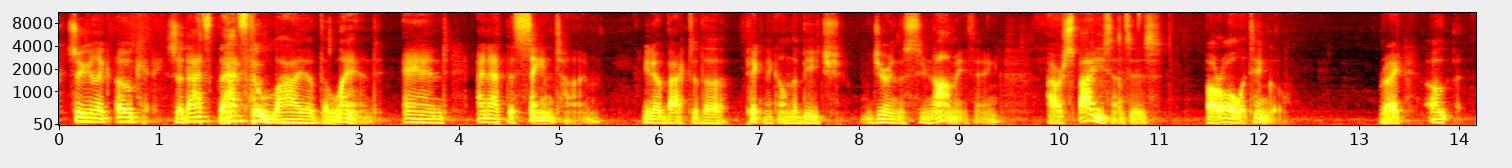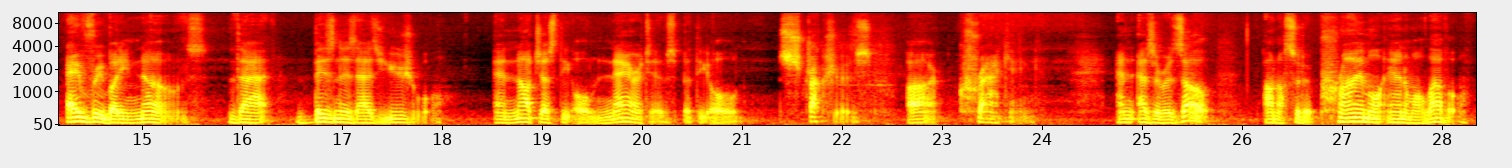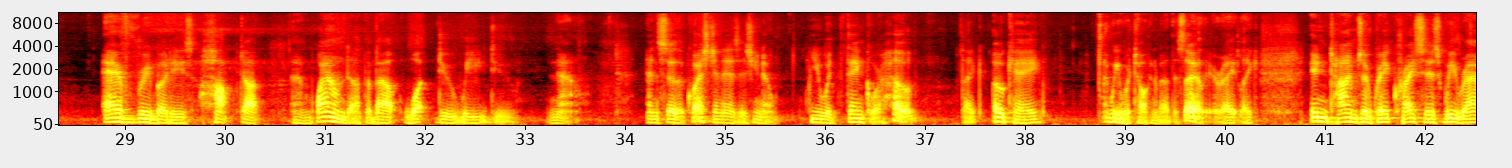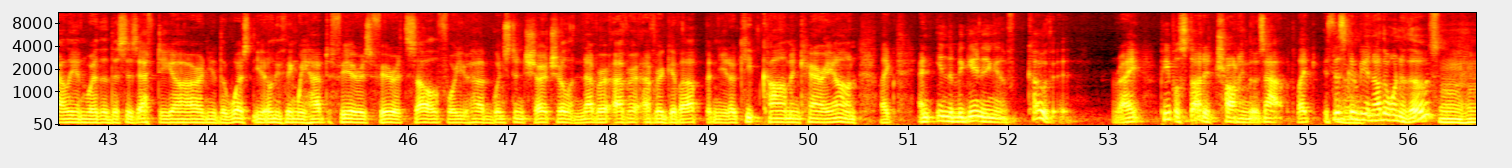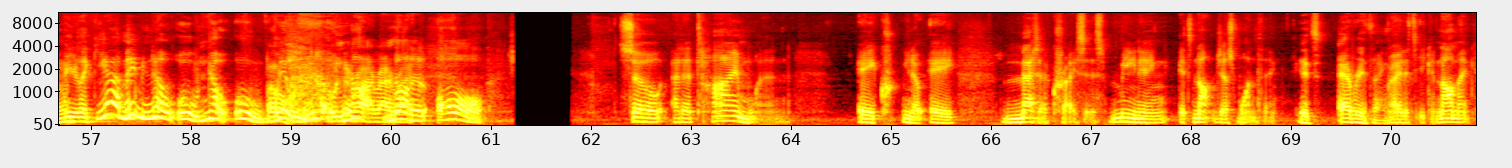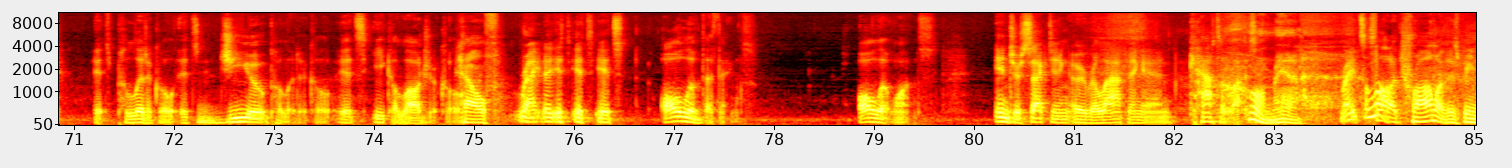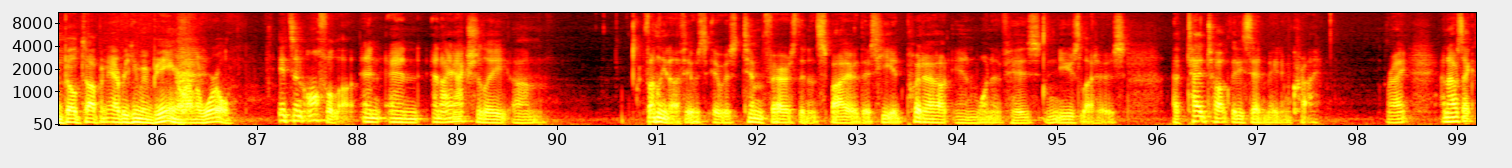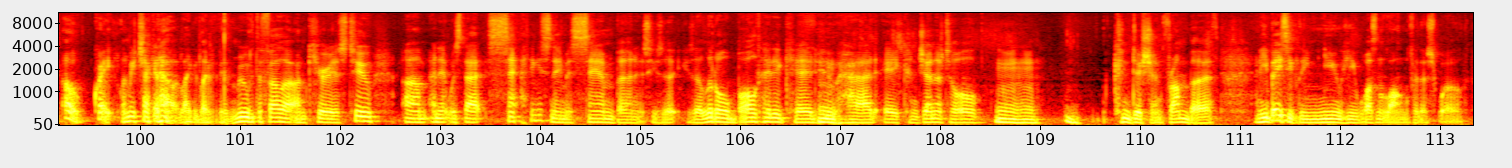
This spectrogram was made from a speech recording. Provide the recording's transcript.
So you're like, okay, so that's that's the lie of the land, and and at the same time, you know, back to the picnic on the beach during the tsunami thing, our spidey senses are all a tingle, right? Uh, everybody knows that business as usual, and not just the old narratives, but the old structures are cracking. And as a result, on a sort of primal animal level, everybody's hopped up and wound up about what do we do now. And so the question is, is you know, you would think or hope, like, okay, and we were talking about this earlier, right? Like, in times of great crisis, we rally, and whether this is FDR and the West, the only thing we have to fear is fear itself, or you have Winston Churchill and never, ever, ever give up, and you know, keep calm and carry on. Like, and in the beginning of COVID, right? People started trotting those out. Like, is this going to be another one of those? Mm-hmm. And you're like, yeah, maybe no. Oh, no. Oh, really? No, not, Right, right, not right. at all. So, at a time when a you know a meta crisis, meaning it's not just one thing, It's everything. right? It's economic, it's political, it's geopolitical, it's ecological, Health. right? It's it's it's all of the things, all at once, intersecting, overlapping, and catalyzing. Oh man. right? It's a It's a lot. lot of trauma that's being built up in every human being around the world. it's an awful lot and and and i actually um, funnily enough it was it was tim ferriss that inspired this he had put out in one of his newsletters a ted talk that he said made him cry right? And i was like oh great let me check it out. Like, like it moved the fella i'm curious too. Um, and it was that Sa- i think his name is sam berners he's a he's a little bald-headed kid who hmm. had a congenital mm-hmm. condition from birth, and he basically knew he wasn't long for this world.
